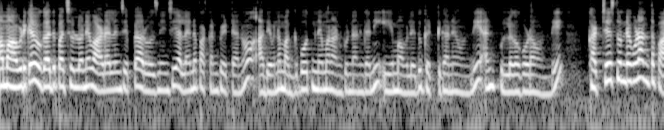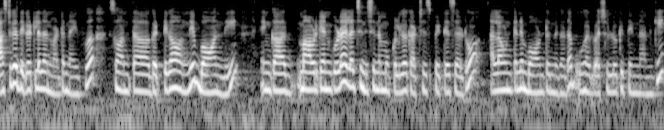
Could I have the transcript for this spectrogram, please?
ఆ మామిడికాయ ఉగాది పచ్చడిలోనే వాడాలని చెప్పి ఆ రోజు నుంచి ఎలా పక్కన పెట్టాను. అదేమైనా మగ్గిపోతుందేమో అని అనుకున్నాను కానీ ఏం అవ్వలేదు. గట్టిగానే ఉంది. అండ్ పుల్లగా కూడా ఉంది. కట్ చేస్తుంటే కూడా అంత ఫాస్ట్గా దిగట్లేదు అనమాట నైఫ్. సో అంత గట్టిగా ఉంది బాగుంది. ఇంకా మామిడికాయని కూడా ఇలా చిన్న చిన్న ముక్కలుగా కట్ చేసి పెట్టేశాడు. అలా ఉంటేనే బాగుంటుంది కదా ఉగాది తినడానికి.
